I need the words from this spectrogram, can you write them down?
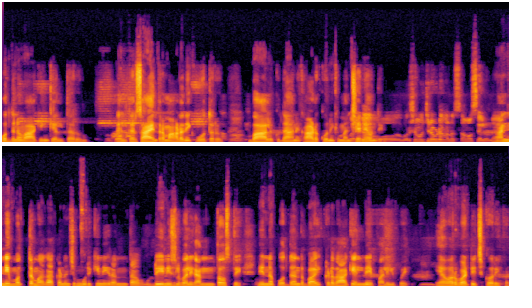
పొద్దున వాకింగ్కి వెళ్తారు. వెళ్తారు. సాయంత్రం ఆడనికి పోతారు. బాలకు దానికి ఆడుకోనికి మంచిగానే ఉంది. వర్షం వచ్చినప్పుడు ఏమైనా సమస్యలు ఉన్నాయా? అన్ని మొత్తం అక్కడ నుంచి మురికి నీరంతా డేనీసులు బలిగి అంతా వస్తాయి. నిన్న పొద్దంతా బాగా ఇక్కడ దాకా వెళ్ళినాయి పలిగిపోయి. ఎవరు పట్టించుకోరు ఇక్కడ.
